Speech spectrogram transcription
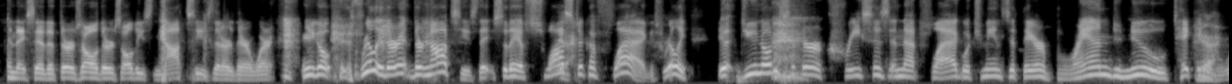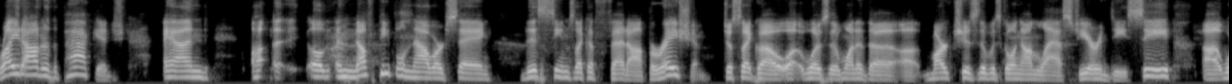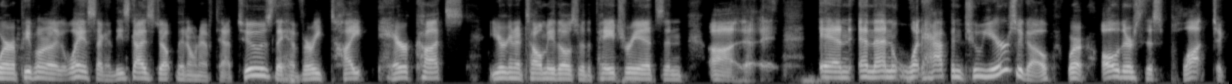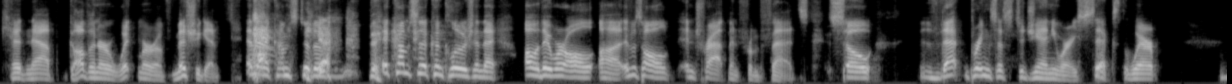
and they say that there's oh there's all these Nazis that are there wearing. And you go really they're they're Nazis. They, so they have swastika yeah. flags. Really, do you notice that there are creases in that flag, which means that they are brand new, taken yeah. right out of the package, and uh, uh, enough people now are saying this seems like a Fed operation, just like uh, was one of the uh, marches that was going on last year in DC, uh, where people are like, "Wait a second, these guys don't they don't have tattoos? They have very tight haircuts." You're going to tell me those are the Patriots, and uh, and and then what happened two years ago, where oh, there's this plot to kidnap Governor Whitmer of Michigan, and then it comes to the yeah. it comes to the conclusion that oh, they were all uh, it was all entrapment from feds. So that brings us to January 6th, where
